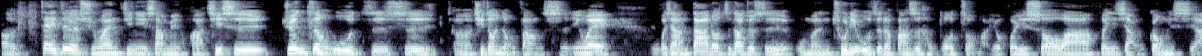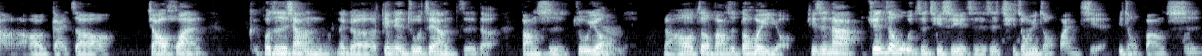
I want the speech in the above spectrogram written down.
呃，在这个循环经济上面的话，其实捐赠物资是呃其中一种方式，因为我想大家都知道，就是我们处理物资的方式很多种嘛，有回收啊、分享、共享，然后改造、交换，或者是像那个电电租这样子的方式租用，然后这种方式都会有。其实那捐赠物资其实也只是其中一种环节、一种方式。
